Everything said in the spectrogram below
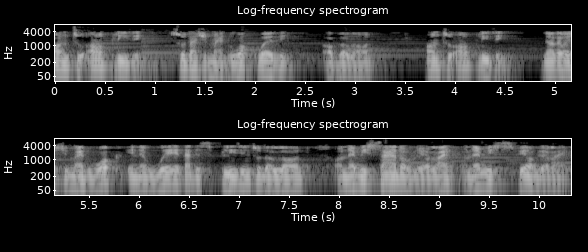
unto all pleasing, so that you might walk worthy of the Lord, unto all pleasing. In other words, you might walk in a way that is pleasing to the Lord on every side of your life, on every sphere of your life.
